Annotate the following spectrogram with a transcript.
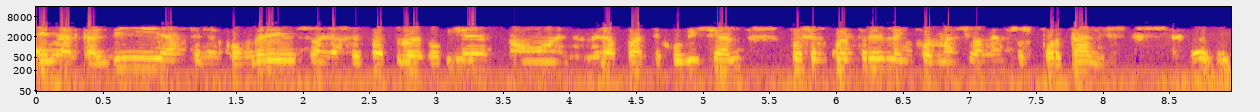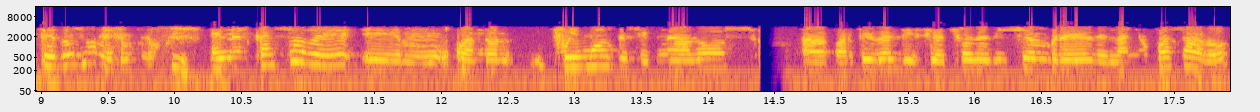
en alcaldías, en el Congreso, en la jefatura de gobierno, en la parte judicial, pues encuentre la información en sus portales. Te doy un ejemplo. En el caso de eh, cuando fuimos designados a partir del 18 de diciembre del año pasado,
